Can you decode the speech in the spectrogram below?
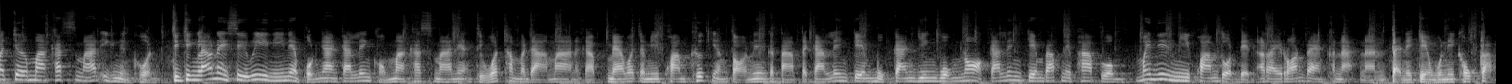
มาเจอมาคัสสมาร์ทอีกหนึ่งคน จริง ๆ แล้วในซีรีส์นี้เนี่ยผลงานการเล่นของมาคัสสมาร์ทเนี่ยถือว่าธรรมดามากนะครับแม้ว่าจะมีความคึกอย่างต่อเนื่องก็ตาม แต่การเล่นเกมบุกการยิงวงนอกการเล่นเกมรับในภาพรวม ไม่ได้มีความโดดเด่นอะไรร้อนแรงขนาดนั้น แต่ในเกมวันนี้เขากลับ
